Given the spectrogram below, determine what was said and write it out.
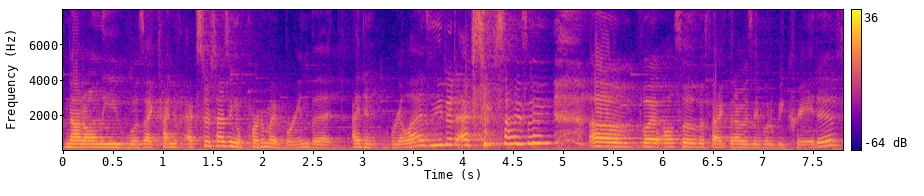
not only was I kind of exercising a part of my brain that I didn't realize needed exercising, um, but also the fact that I was able to be creative.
